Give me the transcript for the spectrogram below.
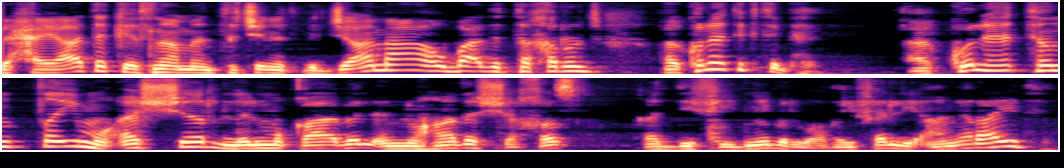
بحياتك أثناء ما أنت كنت بالجامعة أو بعد التخرج. كلها تكتبها. كلها تنطي مؤشر للمقابل إنه هذا الشخص قد يفيدني بالوظيفة اللي أنا رايدها.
